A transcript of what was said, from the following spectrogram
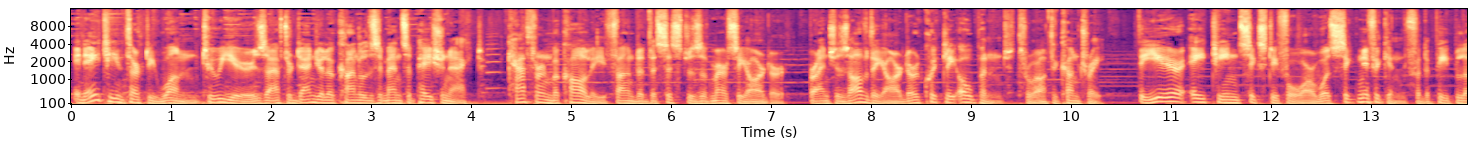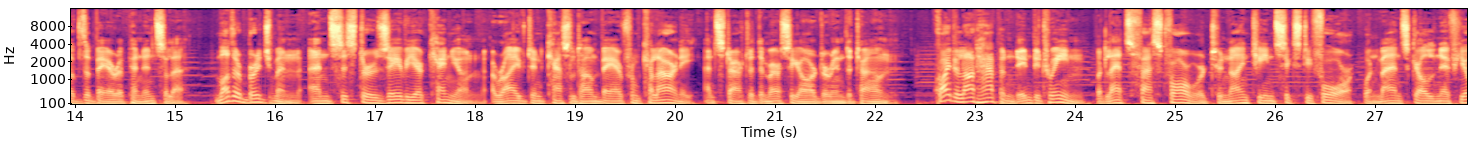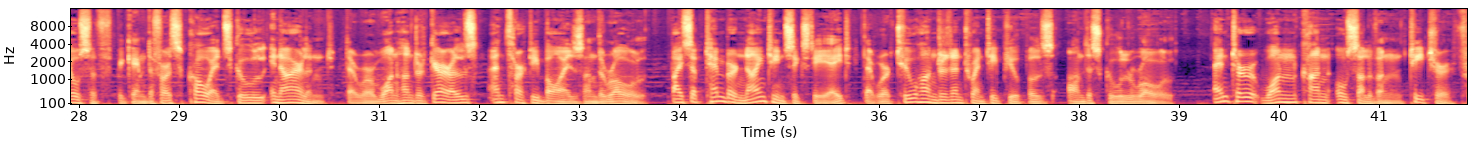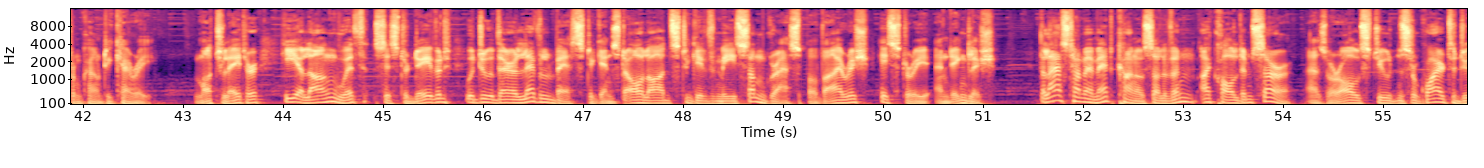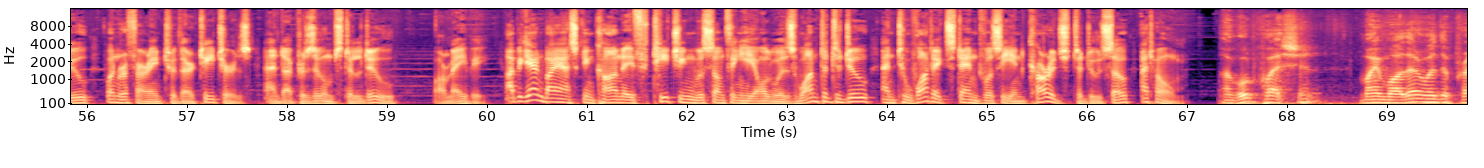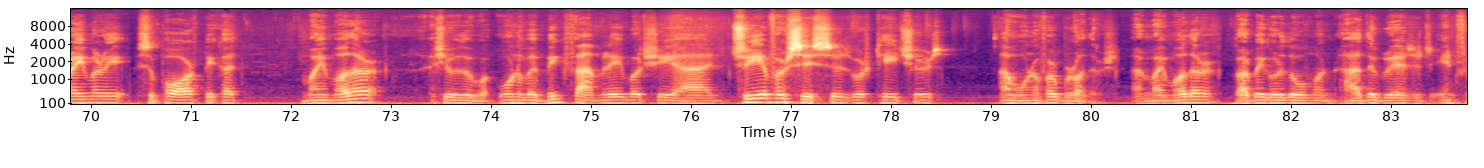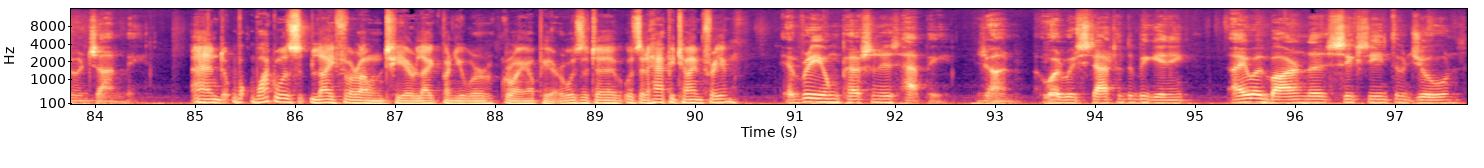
In 1831, two years after Daniel O'Connell's Emancipation Act, Catherine McAuley founded the Sisters of Mercy Order. Branches of the order quickly opened throughout the country. The year 1864 was significant for the people of the Beara Peninsula. Mother Bridgman and Sister Xavier Kenyon arrived in Castletown Castletownbere from Killarney and started the Mercy Order in the town. Quite a lot happened in between, but let's fast forward to 1964 when Meánscoil Naomh Iósaf became the first co ed school in Ireland. There were 100 girls and 30 boys on the roll. By September 1968, there were 220 pupils on the school roll. Enter one Con O'Sullivan, teacher from County Kerry. Much later, he, along with Sister David, would do their level best against all odds to give me some grasp of Irish, history, and English. The last time I met Con O'Sullivan, I called him Sir, as were all students required to do when referring to their teachers, and I presume still do, or maybe. I began by asking Con if teaching was something he always wanted to do, and to what extent was he encouraged to do so at home. A good question. My mother was the primary support because my mother, she was one of a big family, but she had three of her sisters were teachers and one of her brothers. And my mother, God be good woman, had the greatest influence on me. And what was life around here like when you were growing up here? Was it a was it a happy time for you? Every young person is happy, John. Well, we start at the beginning. I was born the 16th of June,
